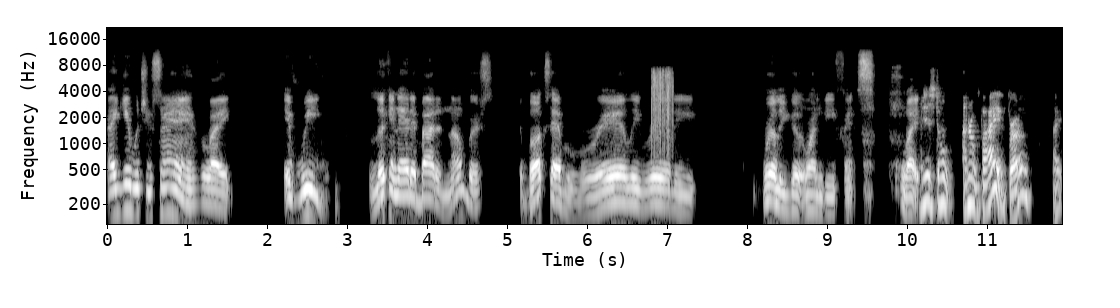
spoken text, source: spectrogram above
i get what you're saying like if we looking at it by the numbers the bucks have a really really really good run defense like i just don't i don't buy it bro I,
